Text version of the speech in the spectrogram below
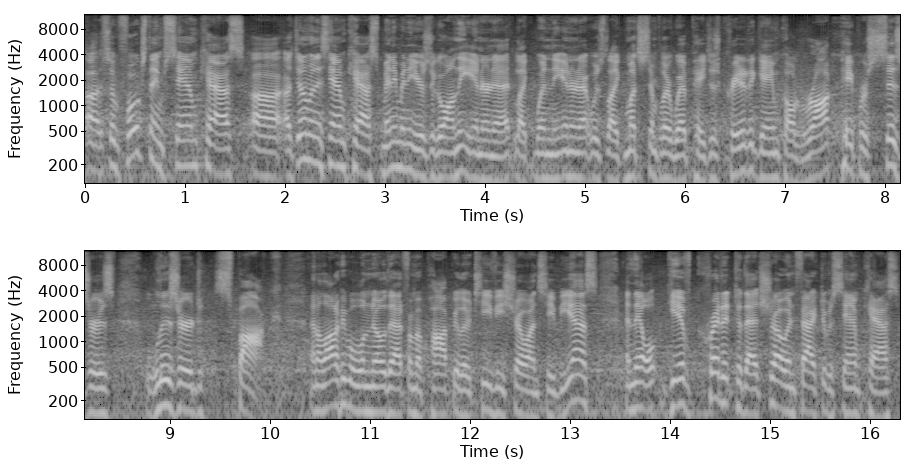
uh, some folks named Sam Kass, uh, a gentleman named Sam Kass many, many years ago on the internet, like when the internet was like much simpler web pages, created a game called Rock, Paper, Scissors, Lizard, Spock. And a lot of people will know that from a popular TV show on CBS, and they'll give credit to that show. In fact, it was Sam Kass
